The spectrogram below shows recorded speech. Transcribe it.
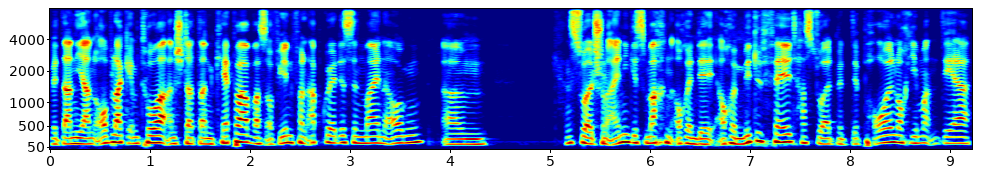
mit dann Jan Oblak im Tor anstatt dann Kepper, was auf jeden Fall ein Upgrade ist in meinen Augen. Ähm, kannst du halt schon einiges machen. Auch, in der, auch im Mittelfeld hast du halt mit De Paul noch jemanden, der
